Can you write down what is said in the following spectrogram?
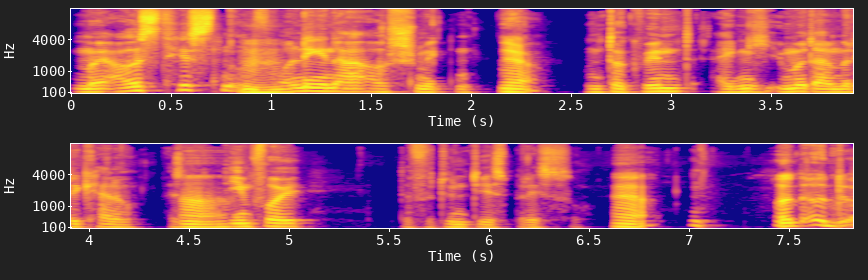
mal austesten und Mhm. vor allen Dingen auch ausschmecken. Ja. Und da gewinnt eigentlich immer der Americano. Also Ah. in dem Fall der verdünnte Espresso. Und, und äh,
